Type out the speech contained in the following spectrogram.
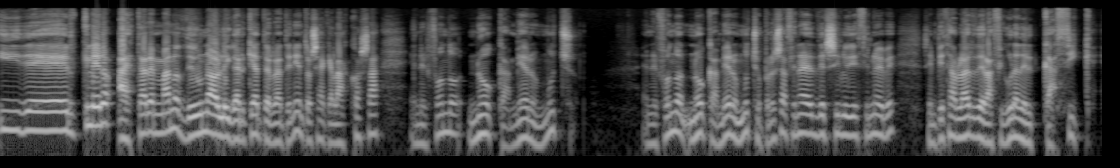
y del clero a estar en manos de una oligarquía terrateniente. O sea que las cosas en el fondo no cambiaron mucho. En el fondo no cambiaron mucho. Por eso a finales del siglo XIX se empieza a hablar de la figura del cacique.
